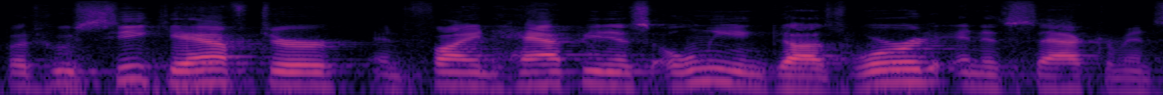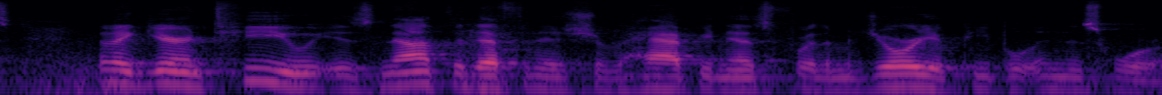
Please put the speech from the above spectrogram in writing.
but who seek after and find happiness only in God's Word and His sacraments that I guarantee you is not the definition of happiness for the majority of people in this world.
